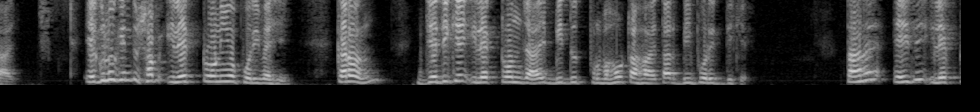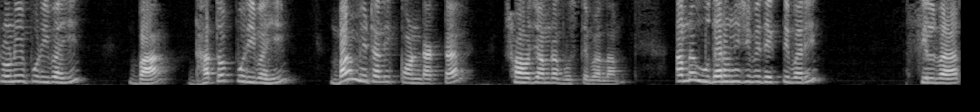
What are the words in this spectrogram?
যায়, এগুলো কিন্তু সব ইলেকট্রনীয় পরিবাহী। কারণ যেদিকে ইলেকট্রন যায়, বিদ্যুৎ প্রবাহটা হয় তার বিপরীত দিকে। তাহলে এই যে ইলেকট্রনীয় পরিবাহী বা ধাতব পরিবাহী বা মেটালিক কন্ডাক্টর সহজে আমরা বুঝতে পারলাম। আমরা উদাহরণ হিসেবে দেখতে পারি সিলভার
